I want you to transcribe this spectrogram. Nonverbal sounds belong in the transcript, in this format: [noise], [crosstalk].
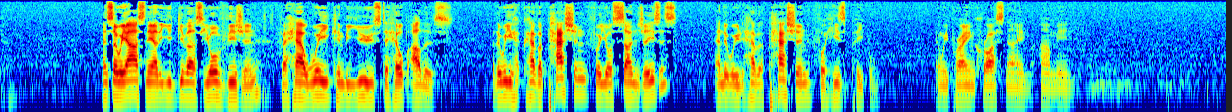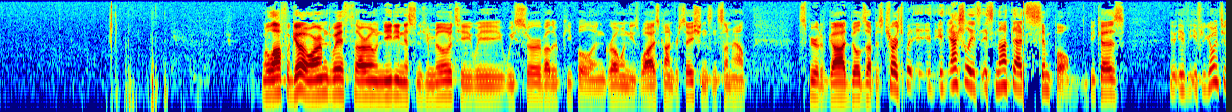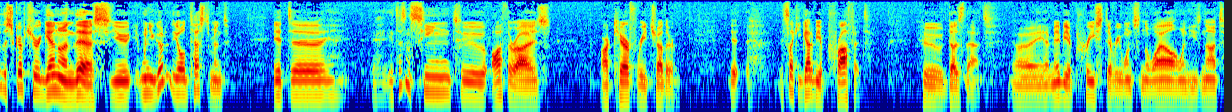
And so we ask now that you'd give us your vision for how we can be used to help others. That we have a passion for your son Jesus, and that we have a passion for his people. And we pray in Christ's name. Amen. Well, off we go. Armed with our own neediness and humility, we, we serve other people and grow in these wise conversations, and somehow the Spirit of God builds up His church. But it, it actually, it's, it's not that simple because if, if you're going through the Scripture again on this, you, when you go to the Old Testament, it, uh, it doesn't seem to authorize our care for each other. It, it's like you got to be a prophet who does that uh, maybe a priest every once in a while when he's not,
